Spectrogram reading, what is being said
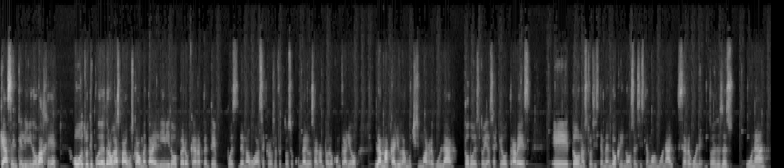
que hacen que el líbido baje, o otro tipo de drogas para buscar aumentar el líbido, pero que de repente, pues de nuevo, hace que los efectos secundarios hagan todo lo contrario. La maca ayuda muchísimo a regular todo esto y hacer que otra vez eh, todo nuestro sistema endocrino, o sea, el sistema hormonal, se regule. Entonces es una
